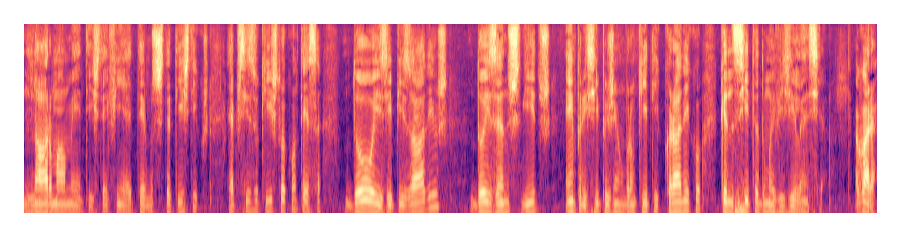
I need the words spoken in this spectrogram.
normalmente, isto enfim é termos estatísticos, é preciso que isto aconteça. Dois episódios, dois anos seguidos, em princípio já é um bronquítico crónico que necessita de uma vigilância. Agora,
